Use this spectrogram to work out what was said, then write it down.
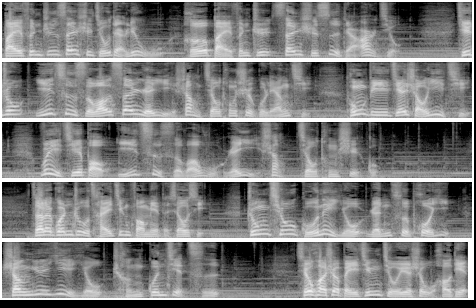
百分之三十九点六五和百分之三十四点二九。其中，一次死亡三人以上交通事故两起，同比减少一起；未接报一次死亡五人以上交通事故。再来关注财经方面的消息，中秋国内游人次破亿，赏月夜游成关键词。新华社北京九月十五号电，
